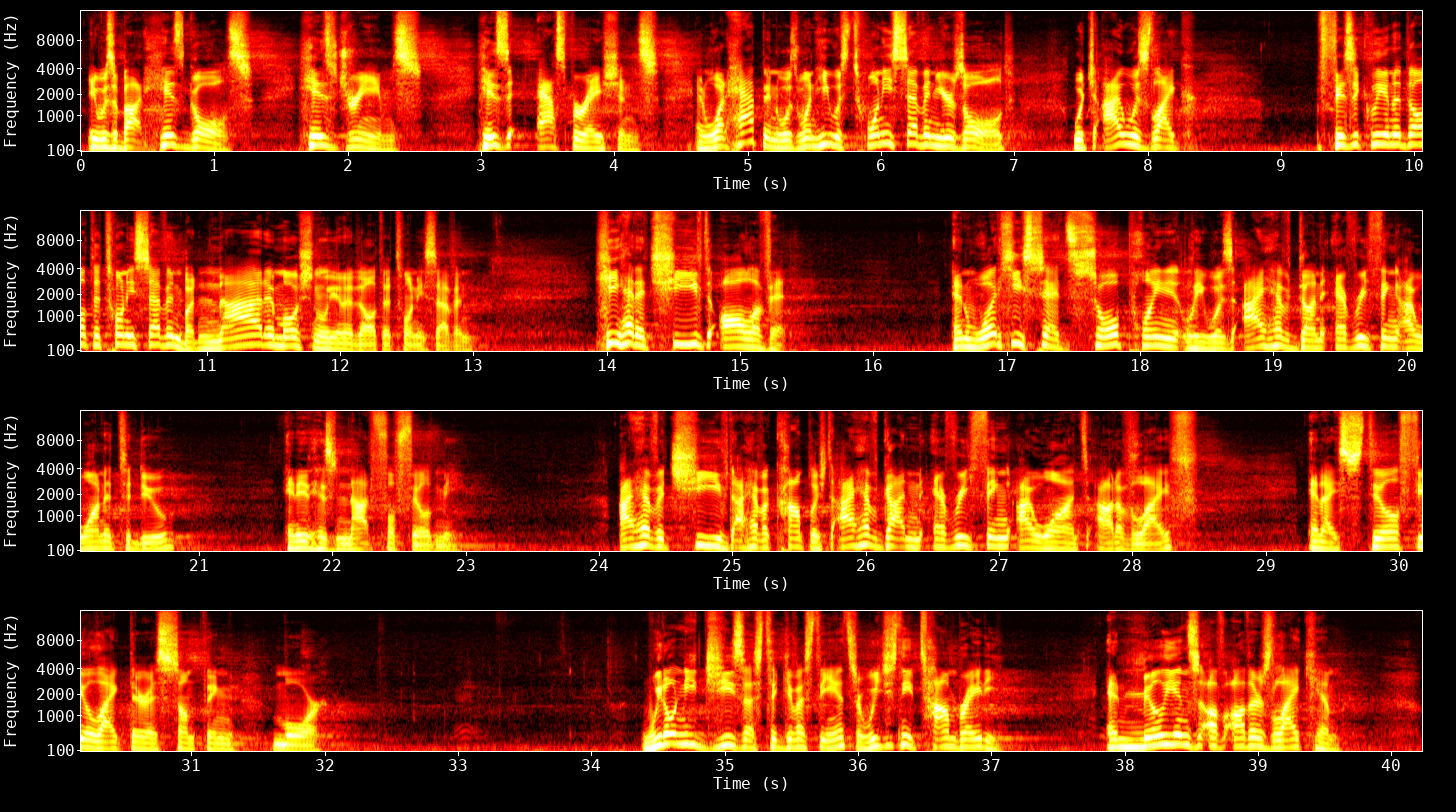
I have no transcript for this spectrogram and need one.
It was about his goals, his dreams, his aspirations. And what happened was when he was 27 years old, which I was like physically an adult at 27, but not emotionally an adult at 27. He had achieved all of it. And what he said so poignantly was, I have done everything I wanted to do, and it has not fulfilled me. I have achieved, I have accomplished, I have gotten everything I want out of life, and I still feel like there is something more. We don't need Jesus to give us the answer. We just need Tom Brady and millions of others like him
